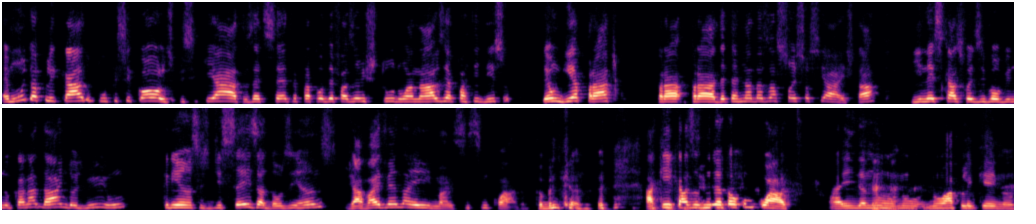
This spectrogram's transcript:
É muito aplicado por psicólogos, psiquiatras, etc., para poder fazer um estudo, uma análise e a partir disso ter um guia prático para determinadas ações sociais, tá? E nesse caso foi desenvolvido no Canadá, em 2001. Crianças de 6 a 12 anos, já vai vendo aí, mas se se enquadra. Tô brincando. Aqui em casa as meninas estão com 4. Ainda não, não, não apliquei, não.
